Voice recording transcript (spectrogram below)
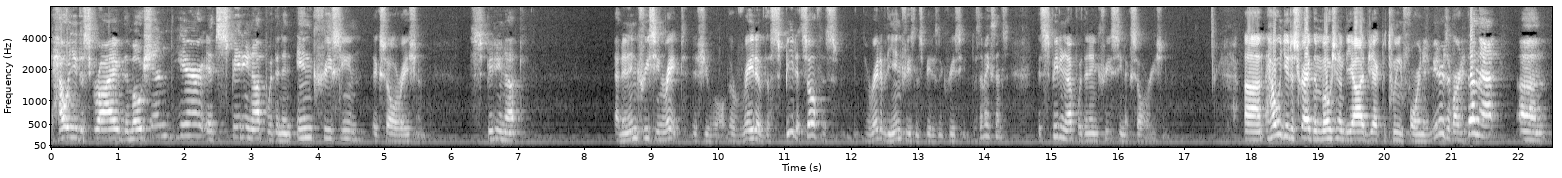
How would you describe the motion here? It's speeding up with an increasing acceleration. Speeding up at an increasing rate, if you will. The rate of the speed itself is, the rate of the increase in speed is increasing. Does that make sense? It's speeding up with an increasing acceleration. Um, how would you describe the motion of the object between 4 and 8 meters? I've already done that. Um,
